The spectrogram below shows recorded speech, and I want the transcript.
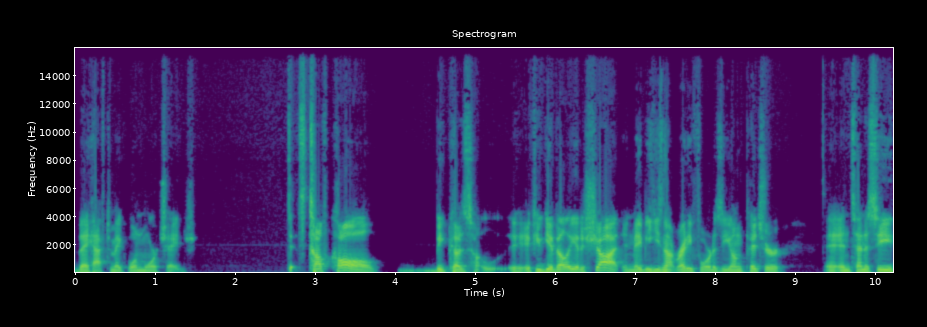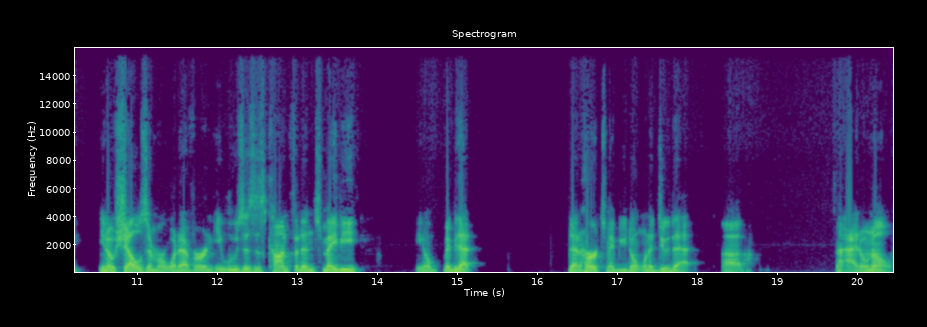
they have to make one more change. It's tough call because if you give Elliott a shot and maybe he's not ready for it as a young pitcher, and Tennessee, you know, shells him or whatever, and he loses his confidence, maybe, you know, maybe that that hurts. Maybe you don't want to do that. Uh, I don't know.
